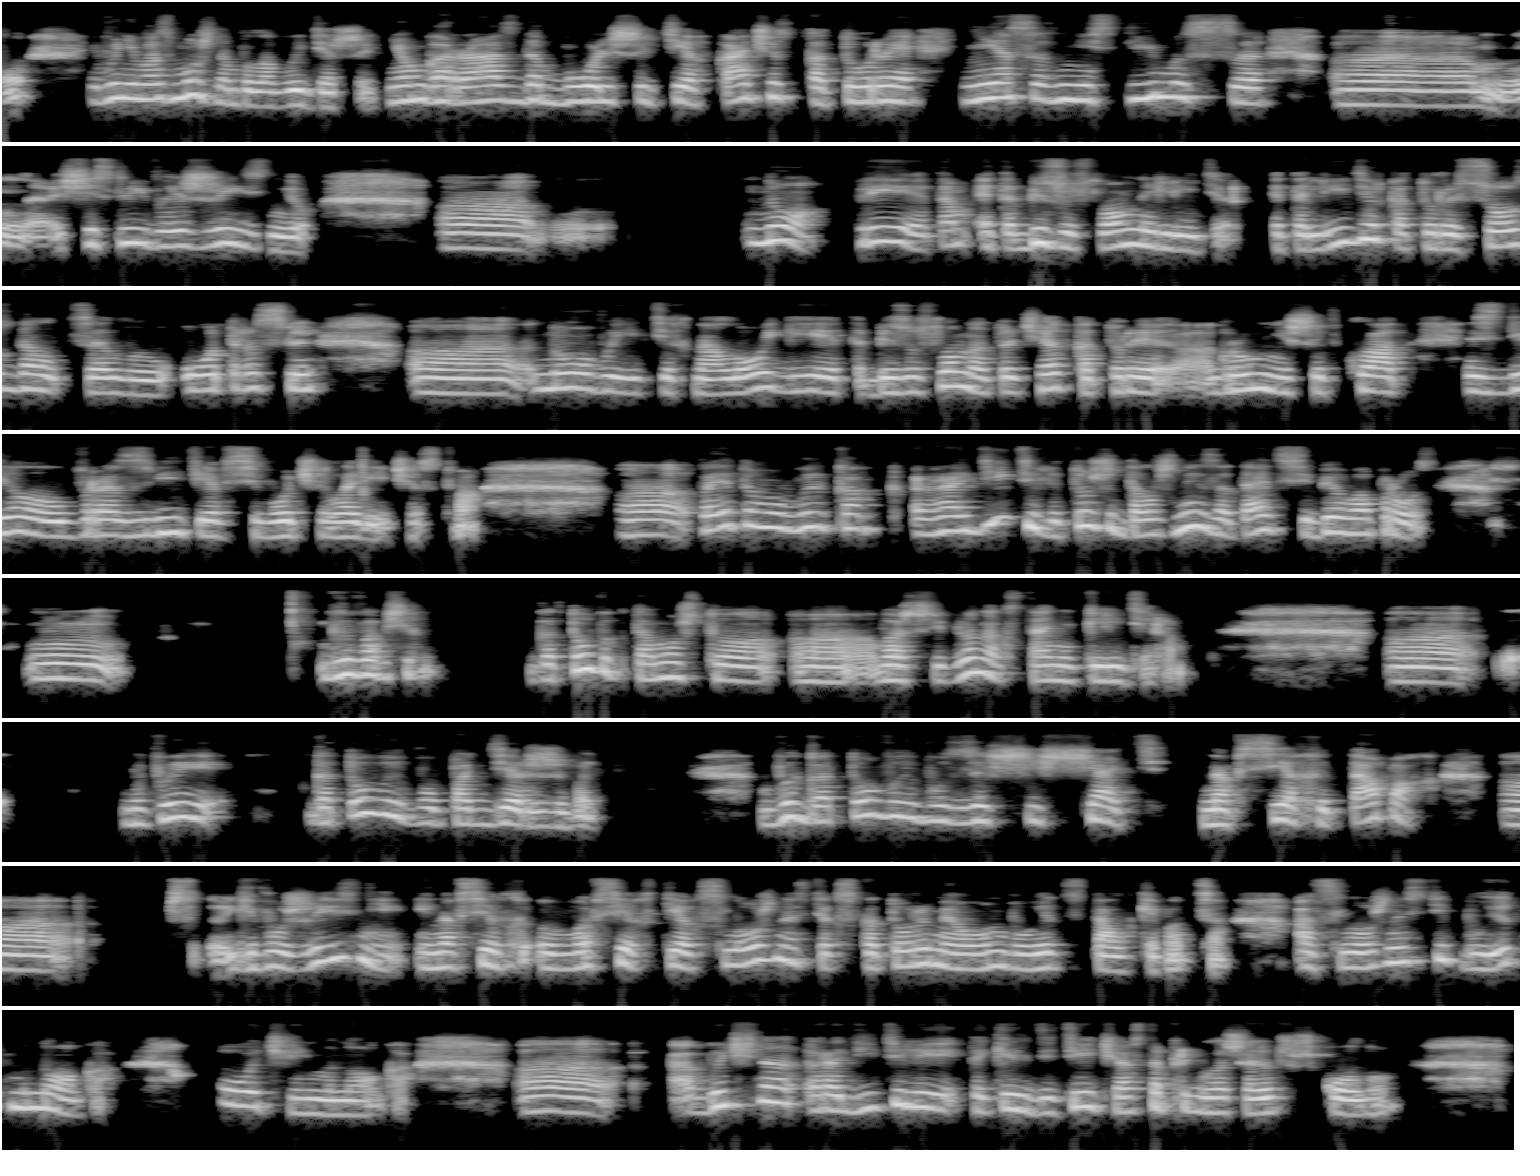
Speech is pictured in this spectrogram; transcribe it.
его невозможно было выдержать. В нем гораздо больше тех качеств, которые несовместимы с э, счастливой жизнью. Э, но при этом это безусловный лидер. Это лидер, который создал целую отрасль, а, новые технологии. Это, безусловно, тот человек, который огромнейший вклад сделал в развитие всего человечества. А, поэтому вы, как родители, тоже должны задать себе вопрос. Вы вообще готовы к тому, что а, ваш ребенок станет лидером? Вы готовы его поддерживать? Вы готовы его защищать на всех этапах а, его жизни и на всех, во всех тех сложностях, с которыми он будет сталкиваться. А сложностей будет много, очень много. А, обычно родители таких детей часто приглашают в школу.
